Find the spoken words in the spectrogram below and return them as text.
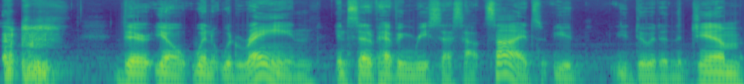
there, you know, when it would rain, instead of having recess outside, so you'd you do it in the gym.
